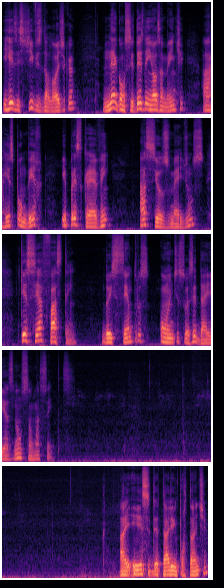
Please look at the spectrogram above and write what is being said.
irresistíveis da lógica, negam-se desdenhosamente a responder e prescrevem a seus médiums que se afastem dos centros onde suas ideias não são aceitas. Aí, esse detalhe é importante.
